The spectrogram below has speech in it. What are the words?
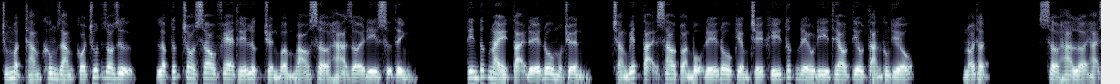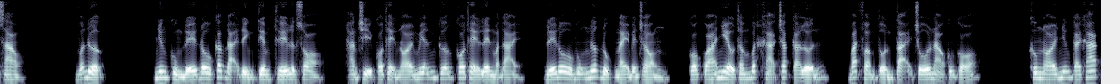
chúng mật thám không dám có chút do dự, lập tức cho sau phe thế lực truyền bẩm báo sở hà rời đi sự tình. Tin tức này tại đế đô một truyền, chẳng biết tại sao toàn bộ đế đô kiểm chế khí tức đều đi theo tiêu tán không thiếu. Nói thật, sở hà lợi hại sao? Vẫn được. Nhưng cùng đế đô các đại đỉnh tiêm thế lực so, hắn chỉ có thể nói miễn cưỡng có thể lên mặt đài, đế đô vũng nước đục này bên trong có quá nhiều thâm bất khả chắc cá lớn, bát phẩm tồn tại chỗ nào cũng có. Không nói những cái khác,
